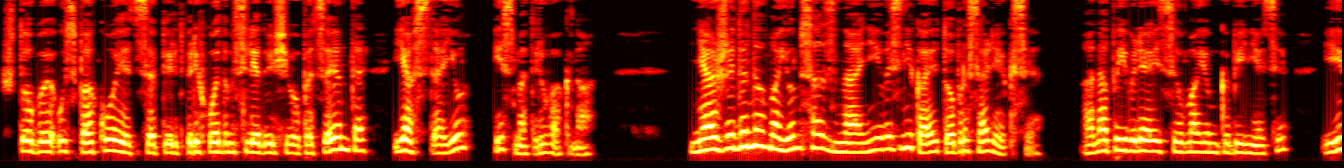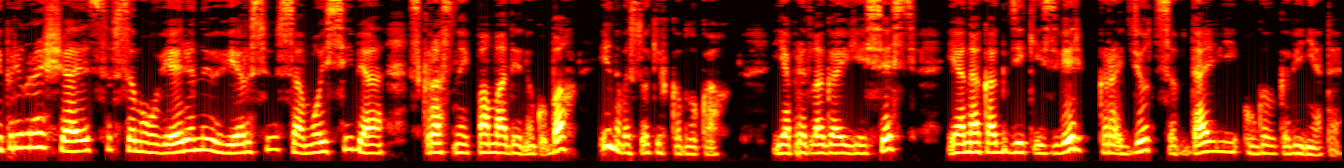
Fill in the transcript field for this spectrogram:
Чтобы успокоиться перед приходом следующего пациента, я встаю и смотрю в окно. Неожиданно в моем сознании возникает образ Алексы. Она появляется в моем кабинете и превращается в самоуверенную версию самой себя с красной помадой на губах и на высоких каблуках. Я предлагаю ей сесть, и она, как дикий зверь, крадется в дальний угол кабинета.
